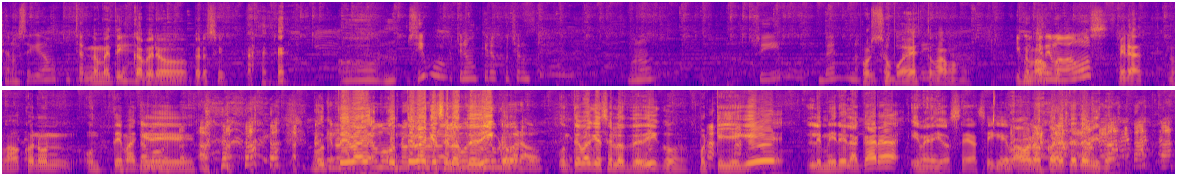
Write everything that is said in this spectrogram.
Ya no sé qué vamos a escuchar. No me tinca, pero, pero sí. Oh, no- sí, pues tenemos que ir a escuchar un tema. ¿O no? Sí, ven. Por supuesto, vamos. ¿Y con Nos qué tema con- vamos? Mira, nos vamos con un, un tema que. Un tema, un que se los dedico. Un tema que se los dedico. Porque llegué, le miré la cara y me dio sed. Así que vámonos con este temita.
